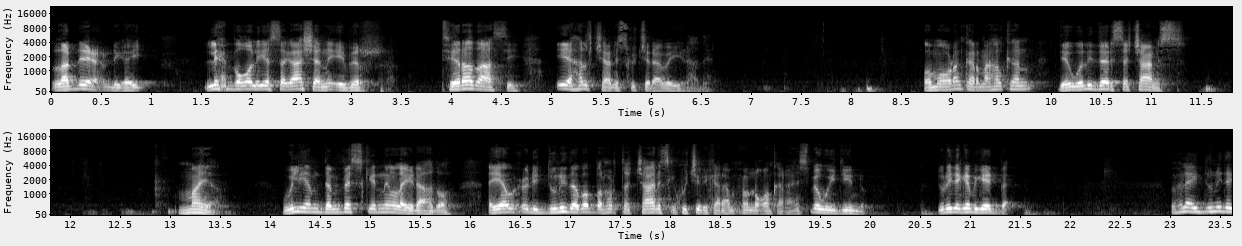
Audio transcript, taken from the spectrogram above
la dhiic dhigay lix boqol iyo sagaashan ibir. Tiradaasi iyo hal janis ku jiraa bay yidhaahdeen. Oo ma odhan karnaa halkan dee weli there's a chance. Maya william dambeski nin la yidhaahdo ayaa wuxuu yihi dunidaba bal horta janiska ku jiri karaa muxuu noqon karaa. Isba weydiino dunida gebigeedba. Wuxuu leeyahy dunida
